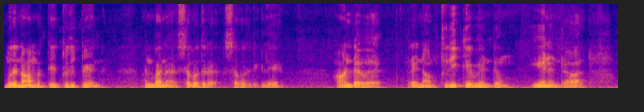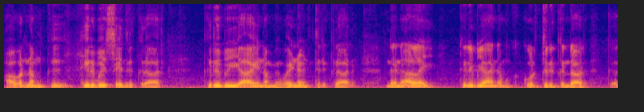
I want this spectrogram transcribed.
உமது நாமத்தை துதிப்பேன். அன்பான சகோதர சகோதரிகளே ஆண்டவரை நாம் துதிக்க வேண்டும். ஏனென்றால் அவர் நமக்கு கிருபை செய்திருக்கிறார். கிருபியாய் நம்மை வழிநடத்தியிருக்கிறார். இந்த நாளை கிருபியாக நமக்கு கொடுத்திருக்கின்றார். க-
